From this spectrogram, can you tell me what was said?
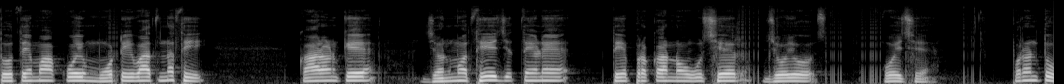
તો તેમાં કોઈ મોટી વાત નથી, કારણ કે જન્મથી જ તેણે તે પ્રકારનો ઉછેર જોયો હોય છે. પરંતુ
